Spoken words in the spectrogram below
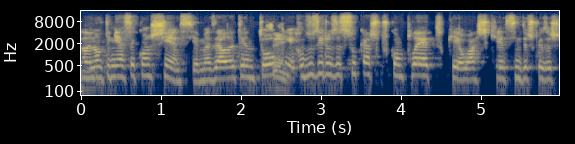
ela não tinha essa consciência, mas ela tentou quê? reduzir os açúcares por completo, que eu acho que é assim das coisas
